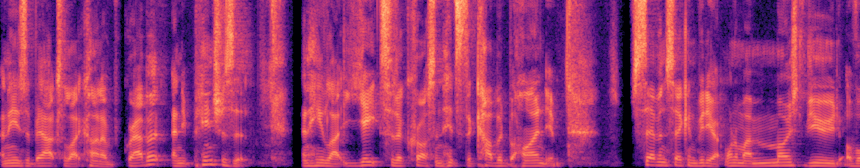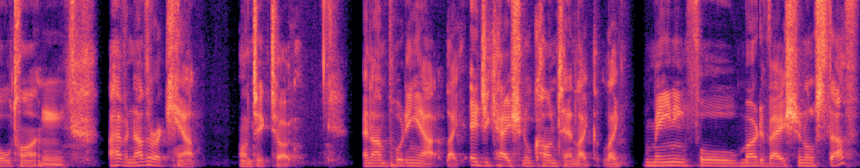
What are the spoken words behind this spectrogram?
and he's about to like kind of grab it and he pinches it and he like yeets it across and hits the cupboard behind him. Seven second video, one of my most viewed of all time. Mm. I have another account on TikTok and I'm putting out like educational content, like like meaningful, motivational stuff.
